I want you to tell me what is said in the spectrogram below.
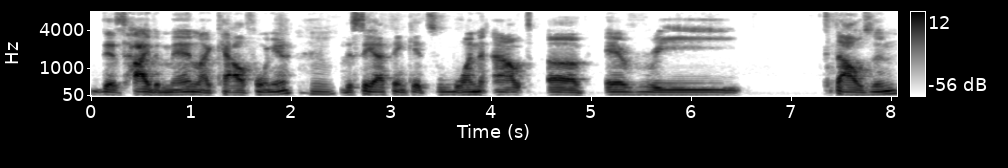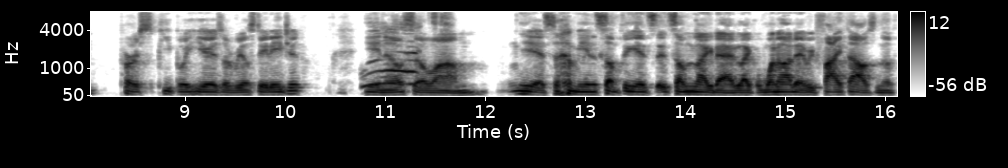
there's high demand like california Mhm. to say i think it's one out of every thousand pers- people here is a real estate agent you know so um yes i mean it's something it's it's something like that like one out of every 5000 of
